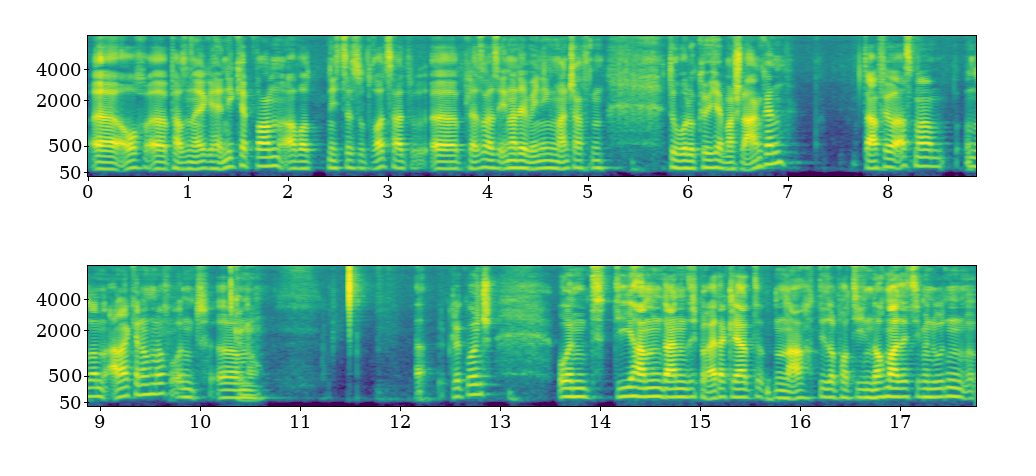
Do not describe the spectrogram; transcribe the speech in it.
äh, auch äh, personell gehandicapt waren, aber nichtsdestotrotz hat äh, Plesser als einer der wenigen Mannschaften Dobolo Kirche mal schlagen können. Dafür erstmal unsere Anerkennung noch und ähm, genau. Glückwunsch. Und die haben dann sich bereit erklärt, nach dieser Partie nochmal 60 Minuten,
